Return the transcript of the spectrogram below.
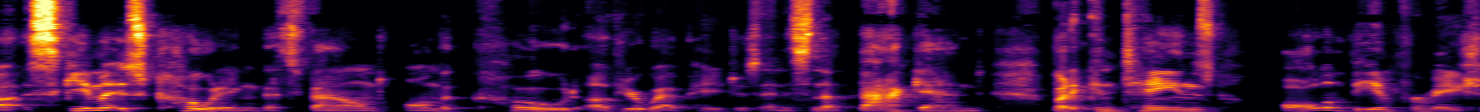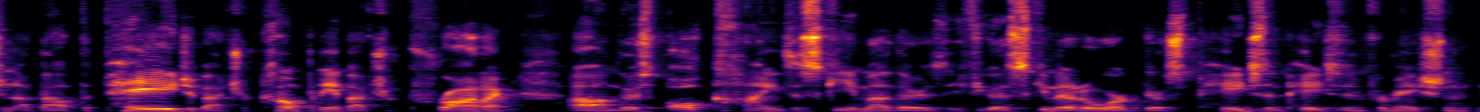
Uh, schema is coding that's found on the code of your web pages, and it's in the back end, but it contains all of the information about the page, about your company, about your product. Um, there's all kinds of schema. There's if you go to schema.org, there's pages and pages of information.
